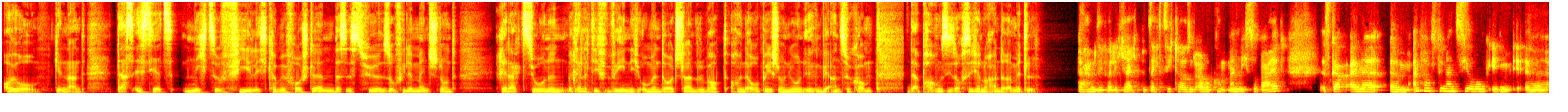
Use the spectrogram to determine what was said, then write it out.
Euro genannt. Das ist jetzt nicht so viel. Ich kann mir vorstellen, das ist für so viele Menschen und Redaktionen relativ wenig, um in Deutschland und überhaupt auch in der Europäischen Union irgendwie anzukommen. Da brauchen Sie doch sicher noch andere Mittel. Da haben Sie völlig recht. Mit 60.000 Euro kommt man nicht so weit. Es gab eine ähm, Anfangsfinanzierung eben äh,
